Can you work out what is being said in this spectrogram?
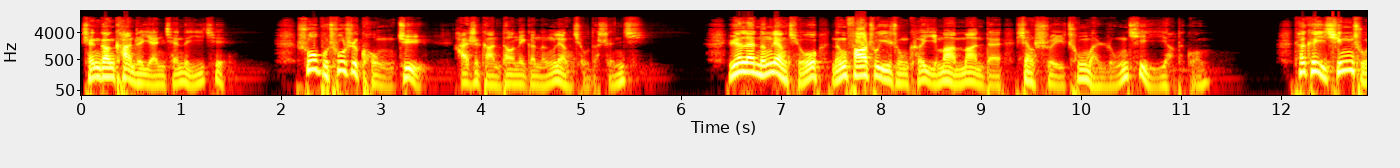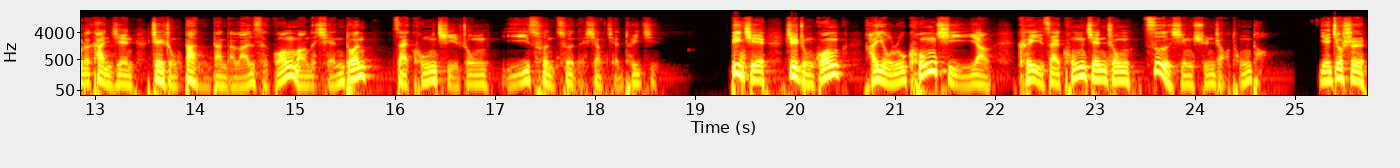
陈刚看着眼前的一切，说不出是恐惧，还是感到那个能量球的神奇。原来能量球能发出一种可以慢慢的像水充满容器一样的光。他可以清楚的看见这种淡淡的蓝色光芒的前端在空气中一寸寸的向前推进，并且这种光还有如空气一样，可以在空间中自行寻找通道，也就是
